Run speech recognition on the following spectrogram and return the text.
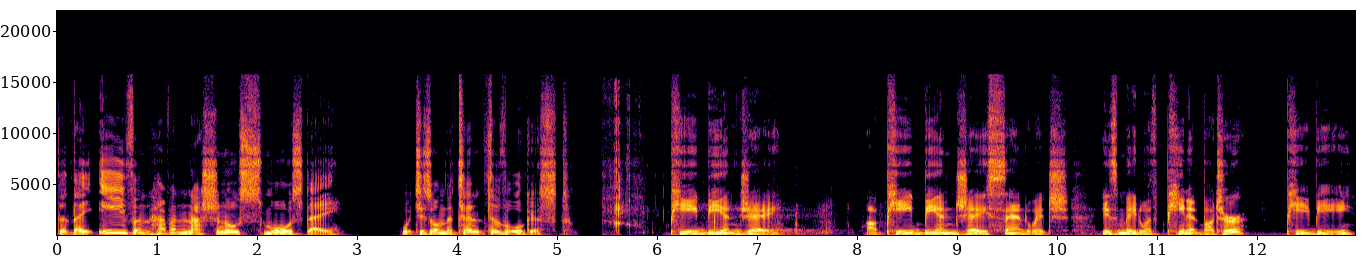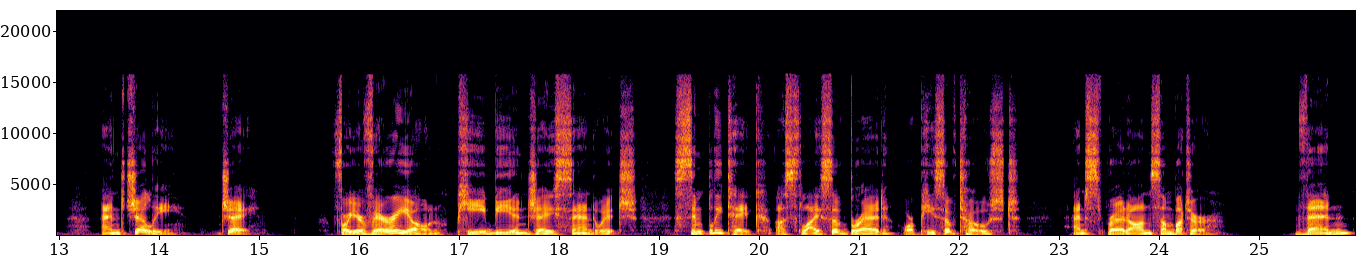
that they even have a National S'mores Day, which is on the 10th of August. PB&J. A PB&J sandwich is made with peanut butter, PB, and jelly, J. For your very own PB&J sandwich, simply take a slice of bread or piece of toast and spread on some butter. Then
